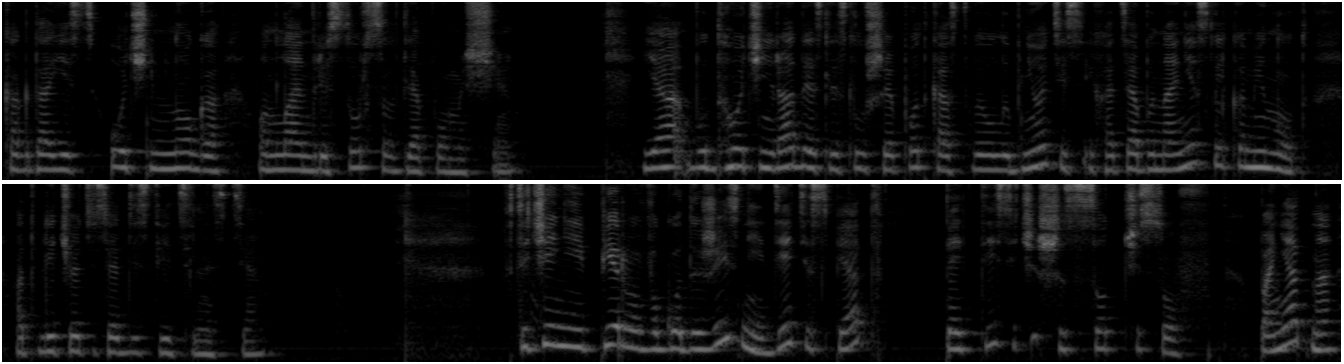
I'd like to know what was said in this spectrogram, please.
когда есть очень много онлайн-ресурсов для помощи. Я буду очень рада, если, слушая подкаст, вы улыбнетесь и хотя бы на несколько минут отвлечетесь от действительности. В течение первого года жизни дети спят 5600 часов. Понятно,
